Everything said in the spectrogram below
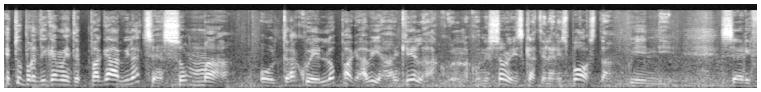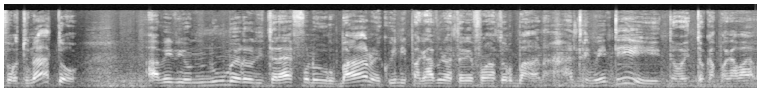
e tu praticamente pagavi l'accesso ma oltre a quello pagavi anche la, la connessione di scatta e la risposta. Quindi se eri fortunato avevi un numero di telefono urbano e quindi pagavi una telefonata urbana. Altrimenti tocca pagava,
